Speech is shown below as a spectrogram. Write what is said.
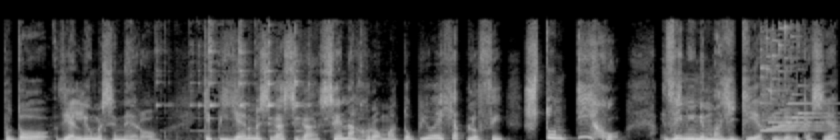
που το διαλύουμε σε νερό και πηγαίνουμε σιγά σιγά σε ένα χρώμα το οποίο έχει απλωθεί στον τοίχο. Δεν είναι μαγική αυτή η διαδικασία.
